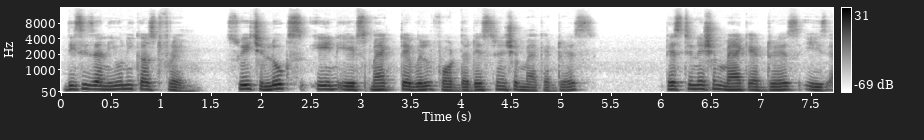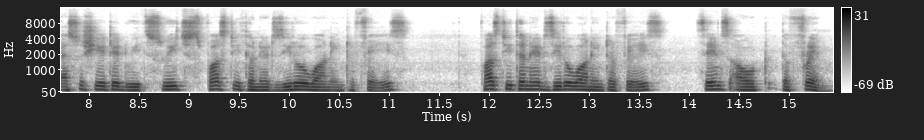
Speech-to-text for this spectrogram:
This is an unicast frame. Switch looks in its MAC table for the destination MAC address. Destination MAC address is associated with switch's first Ethernet 01 interface. First Ethernet 01 interface sends out the frame.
